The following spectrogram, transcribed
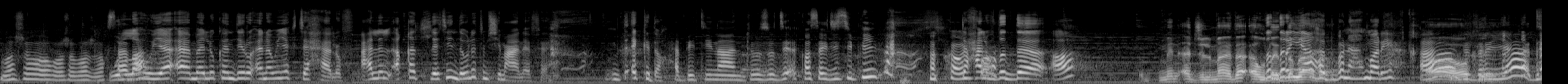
bonjour bonjour bonjour والله يا أمل لو كنديروا أنا وياك تحالف. على الأقل 30 دولة تمشي معنا فيه. متأكدة. حبيتينا ندوزو des conseils discipline تحالف ضد آه؟ من أجل ماذا؟ أو ضد ضد رياض بن عمري آه، آه ضد. رياض.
